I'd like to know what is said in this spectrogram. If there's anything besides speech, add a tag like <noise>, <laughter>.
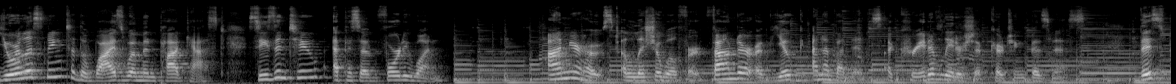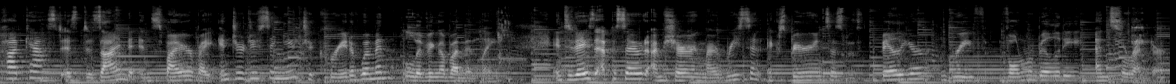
You're listening to the Wise Women Podcast, Season 2, Episode 41. I'm your host, Alicia Wilford, founder of Yoke and Abundance, a creative leadership coaching business. This podcast is designed to inspire by introducing you to creative women living abundantly. In today's episode, I'm sharing my recent experiences with failure, grief, vulnerability, and surrender.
